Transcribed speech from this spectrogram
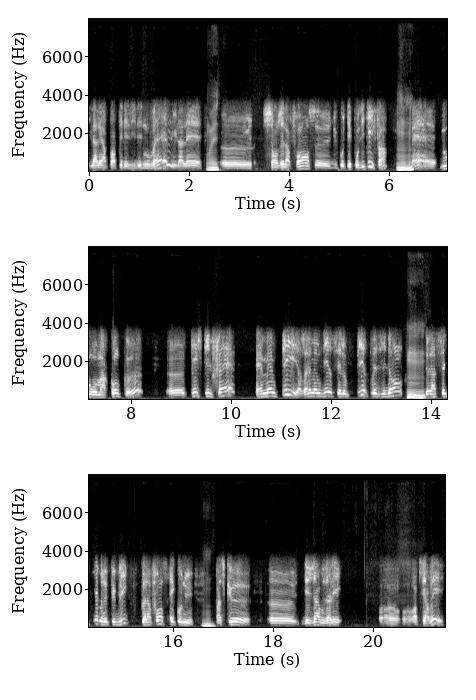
il allait apporter des idées nouvelles, il allait Oui. euh, changer la France euh, du côté positif. Hein. Mhm. Mais nous remarquons que euh, tout ce qu'il fait est même pire. J'allais même dire c'est le pire président Mhm. de la Cinquième République que la France ait connue. Mhm. Parce que déjà, vous allez observer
